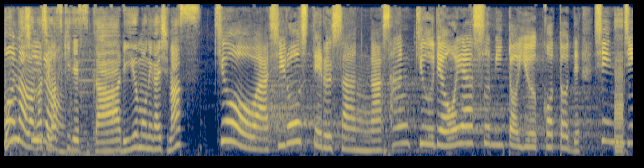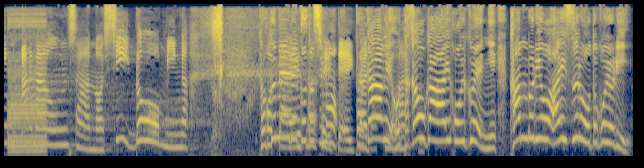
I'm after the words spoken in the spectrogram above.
どんな和菓子が好きですか？理由もお願いします。今日はシロステルさんが産休でお休みということで、新人アナウンサーのシローミが、匿名で今年も、高きます。高岡愛保育園に、カンブリを愛する男より、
